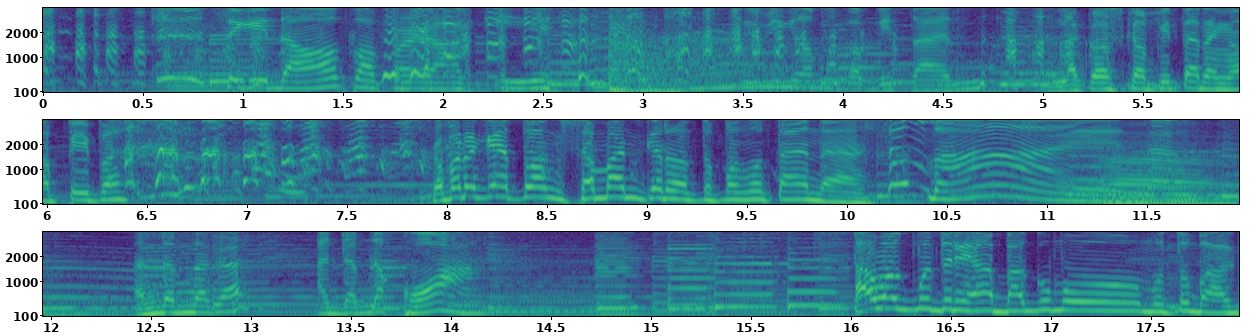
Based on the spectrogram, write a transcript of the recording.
Sige daw, Papa Rocky. Ibigay ako kapitan. Lakos kapitan ang api pa. Kabarangay ito ang saman karon to pangutana. Saman. Ah, andam na ka? Andam na ko ah. Tawag mo diri ha bago mo mutubag.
